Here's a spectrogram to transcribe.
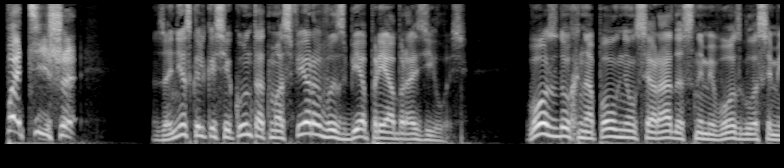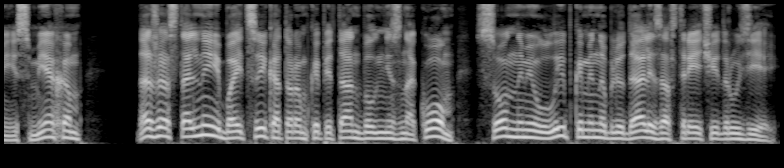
Потише!» За несколько секунд атмосфера в избе преобразилась. Воздух наполнился радостными возгласами и смехом. Даже остальные бойцы, которым капитан был незнаком, сонными улыбками наблюдали за встречей друзей.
